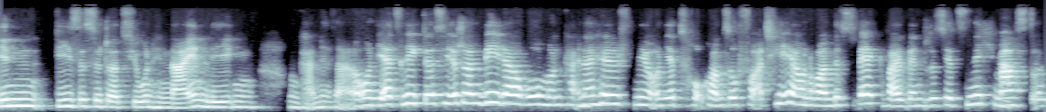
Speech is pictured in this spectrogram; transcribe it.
in diese Situation hineinlegen und kann dir sagen, und jetzt liegt es hier schon wieder rum und keiner hilft mir und jetzt komm sofort her und räum es weg, weil wenn du das jetzt nicht machst und,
